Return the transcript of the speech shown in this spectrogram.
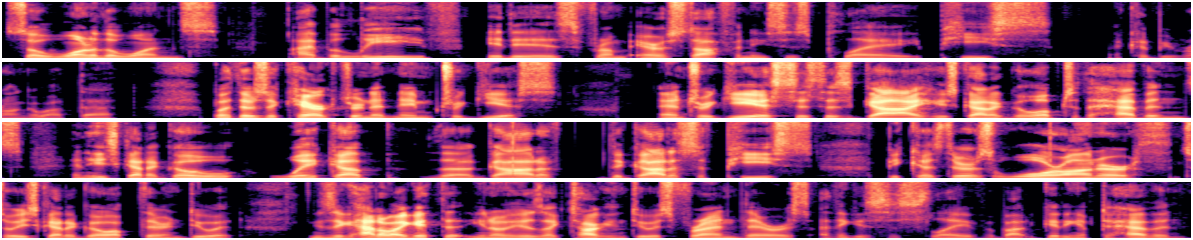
So one of the ones I believe it is from Aristophanes' play Peace. I could be wrong about that. But there's a character in it named Trygaeus. And Trygaeus is this guy who's got to go up to the heavens and he's got to go wake up the god of the goddess of peace because there's war on earth. And so he's got to go up there and do it. He's like, how do I get the, you know, he was like talking to his friend there, I think it's a slave about getting up to heaven.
